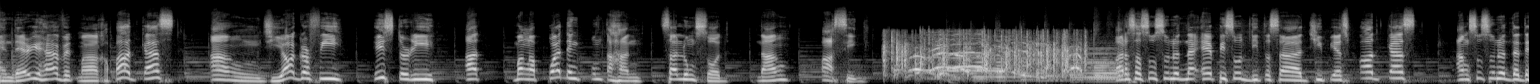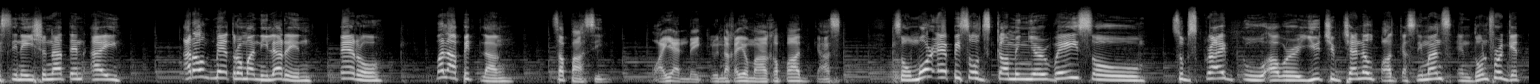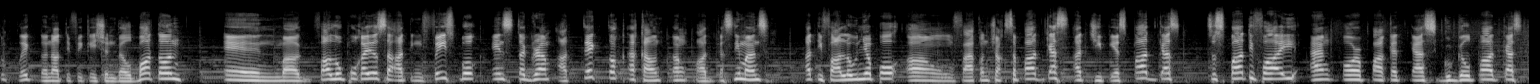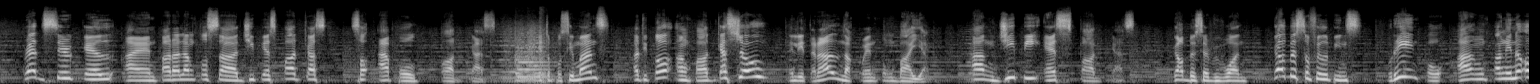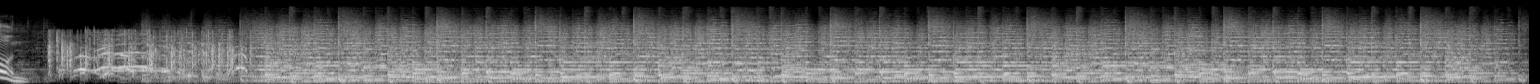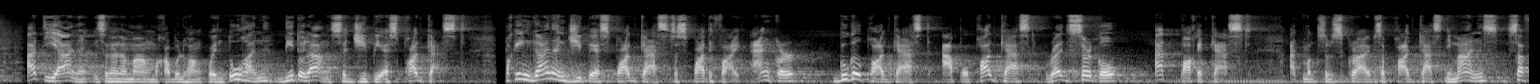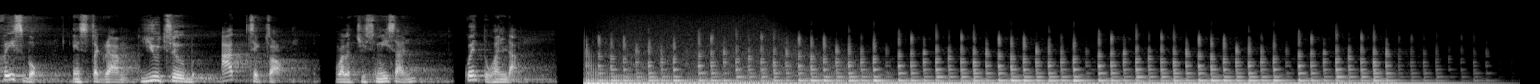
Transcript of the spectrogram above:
And there you have it mga kapodcast, ang geography, history at mga pwedeng puntahan sa lungsod ng Pasig. Para sa susunod na episode dito sa GPS Podcast, ang susunod na destination natin ay around Metro Manila rin pero malapit lang sa Pasig. O ayan, may clue na kayo mga kapodcast. So more episodes coming your way so subscribe to our YouTube channel Podcast Demands and don't forget to click the notification bell button. And mag-follow po kayo sa ating Facebook, Instagram at TikTok account ng Podcast Demands at i-follow niyo po ang Facon Truck sa podcast at GPS Podcast sa Spotify, Anchor, Pocket Cast, Google Podcast, Red Circle, and para lang to sa GPS Podcast sa Apple Podcast. Ito po si Mans at ito ang podcast show na literal na kwentong bayan, ang GPS Podcast. God bless everyone. God bless the Philippines. Purihin po ang Panginoon. At yan ang isa na namang makabuluhang kwentuhan dito lang sa GPS Podcast. Pakinggan ang GPS Podcast sa Spotify, Anchor, Google Podcast, Apple Podcast, Red Circle, at Pocket Cast. At mag-subscribe sa podcast ni Mans sa Facebook, Instagram, YouTube, at TikTok. Walang chismisan, kwentuhan lang.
